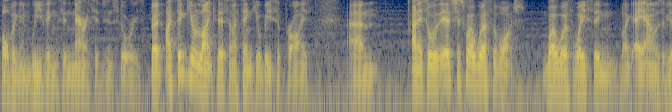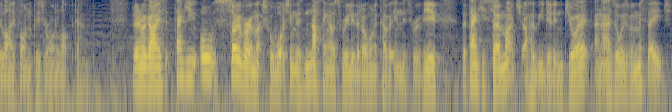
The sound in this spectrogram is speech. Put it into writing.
bobbing and weavings in narratives and stories. But I think you'll like this, and I think you'll be surprised. Um, and it's all, it's just well worth the watch. well worth wasting like 8 hours of your life on because you're on lockdown. But anyway guys, thank you all so very much for watching. There's nothing else really that I want to cover in this review. But thank you so much. I hope you did enjoy it. And as always, with Mr. H,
